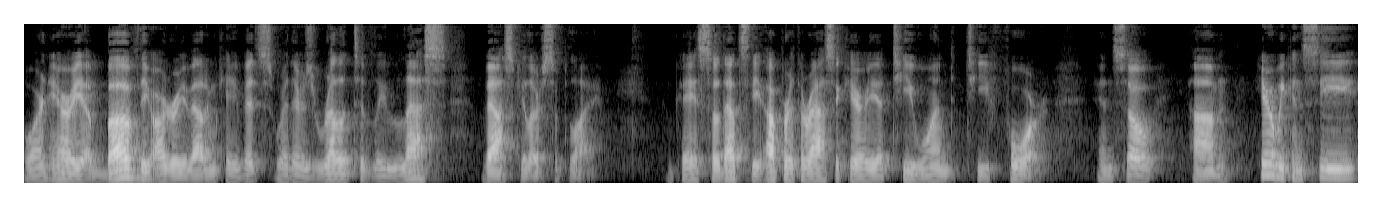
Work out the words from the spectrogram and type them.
or an area above the artery of Adamkiewicz where there's relatively less vascular supply. Okay, so that's the upper thoracic area, T1 to T4. And so um, here we can see,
